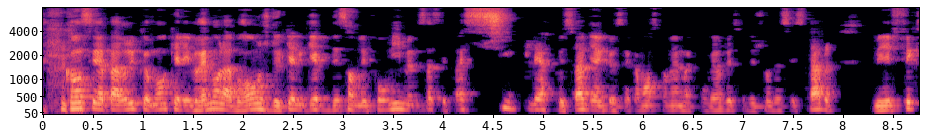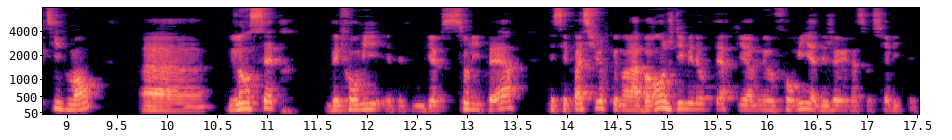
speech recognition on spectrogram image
Quand c'est apparu, comment, quelle est vraiment la branche, de quelle guêpe descendent les fourmis, même ça, c'est pas si clair que ça, bien que ça commence quand même à converger sur des choses assez stables. Mais effectivement, euh, l'ancêtre des fourmis était une guêpe solitaire, et c'est pas sûr que dans la branche d'hyménoptères qui a amené aux fourmis, il y a déjà eu la socialité.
